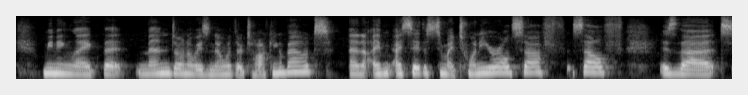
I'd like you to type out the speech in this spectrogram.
meaning like that men don't always know what they're talking about. And I, I say this to my 20 year old self, self is that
